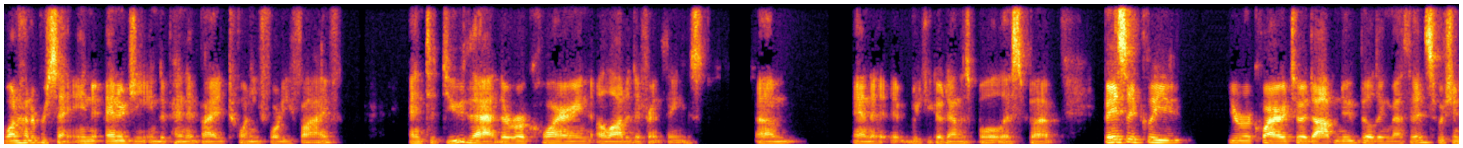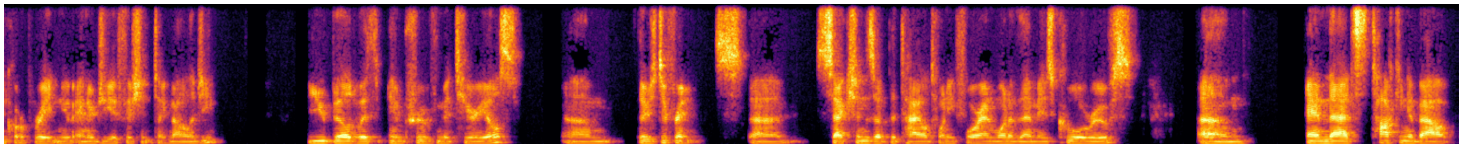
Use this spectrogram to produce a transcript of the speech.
100% in energy independent by 2045 and to do that, they're requiring a lot of different things. Um, and it, it, we could go down this bullet list, but basically, you're required to adopt new building methods which incorporate new energy efficient technology. You build with improved materials. Um, there's different uh, sections of the Title 24, and one of them is cool roofs. Um, and that's talking about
